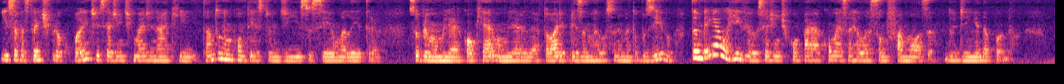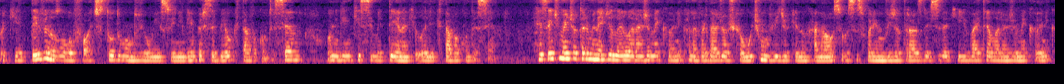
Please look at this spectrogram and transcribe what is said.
Isso é bastante preocupante se a gente imaginar que, tanto num contexto de isso ser uma letra sobre uma mulher qualquer, uma mulher aleatória presa num relacionamento abusivo, também é horrível se a gente comparar com essa relação famosa do Dean e da Pamela. Porque teve nos holofotes, todo mundo viu isso e ninguém percebeu o que estava acontecendo, ou ninguém quis se meter naquilo ali que estava acontecendo. Recentemente eu terminei de ler Laranja Mecânica, na verdade eu acho que é o último vídeo aqui no canal, se vocês forem um vídeo atrás desse daqui vai ter Laranja Mecânica.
